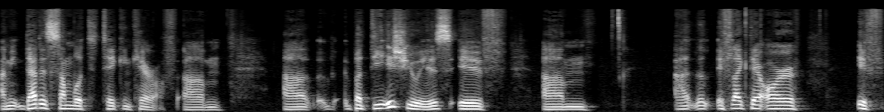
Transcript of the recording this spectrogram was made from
I mean, that is somewhat taken care of. Um, uh, but the issue is if, um, uh, if like there are, if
